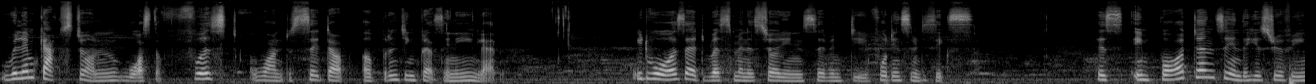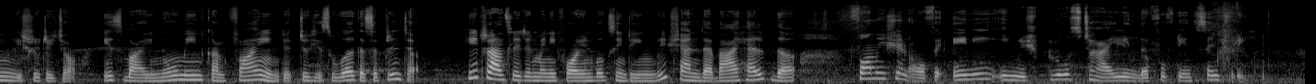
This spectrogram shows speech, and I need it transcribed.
William Caxton was the first one to set up a printing press in England. It was at Westminster in 1476. His importance in the history of English literature is by no means confined to his work as a printer. He translated many foreign books into English and thereby helped the formation of any English prose style in the 15th century.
